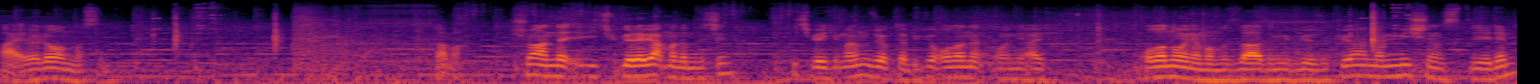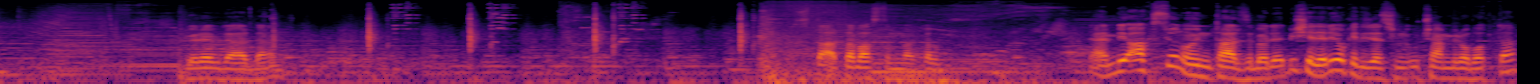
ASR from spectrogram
Hayır öyle olmasın. Tamam. Şu anda hiçbir görev yapmadığımız için hiçbir ekipmanımız yok tabii ki. Olanı ay, olanı oynamamız lazım gibi gözüküyor. Hemen missions diyelim. Görevlerden Start'a bastım bakalım. Yani bir aksiyon oyunu tarzı böyle bir şeyleri yok edeceğiz şimdi uçan bir robotta.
